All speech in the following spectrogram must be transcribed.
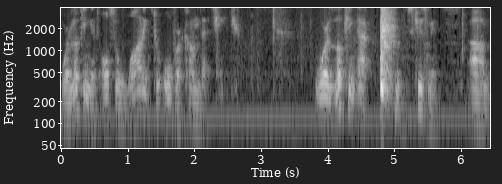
We're looking at also wanting to overcome that change. We're looking at, excuse me, um,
